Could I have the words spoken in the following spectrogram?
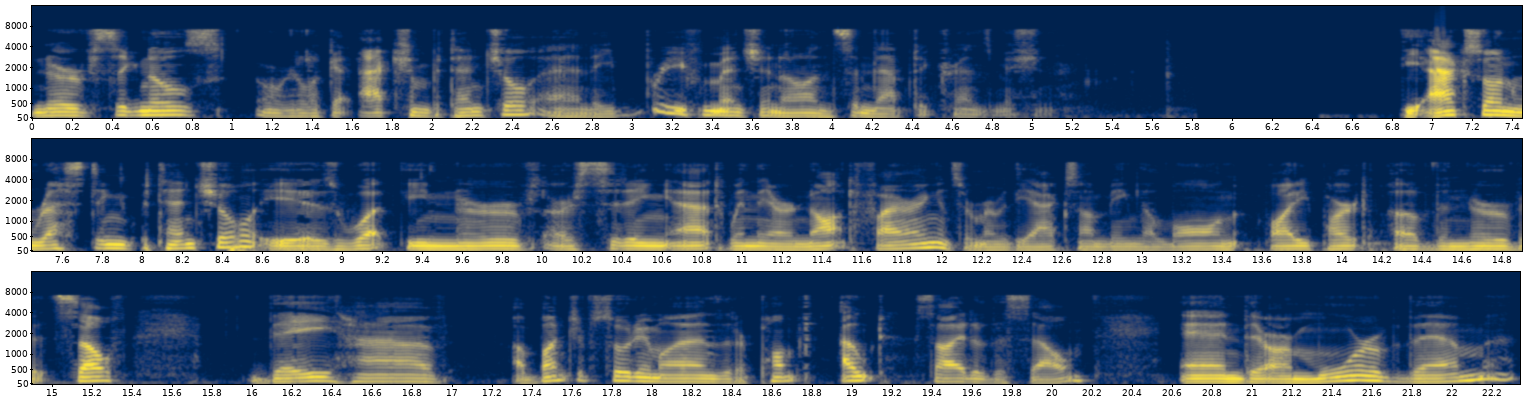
nerve signals. We're going to look at action potential and a brief mention on synaptic transmission. The axon resting potential is what the nerves are sitting at when they are not firing. And so remember the axon being the long body part of the nerve itself. They have a bunch of sodium ions that are pumped outside of the cell and there are more of them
